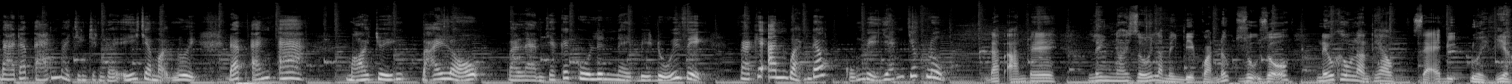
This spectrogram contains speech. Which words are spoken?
ba đáp án mà chương trình gợi ý cho mọi người. Đáp án A mọi chuyện bại lộ và làm cho cái cô Linh này bị đuổi việc và cái anh quản đốc cũng bị giáng chức luôn Đáp án B, Linh nói dối là mình bị quản đốc dụ dỗ, nếu không làm theo sẽ bị đuổi việc.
